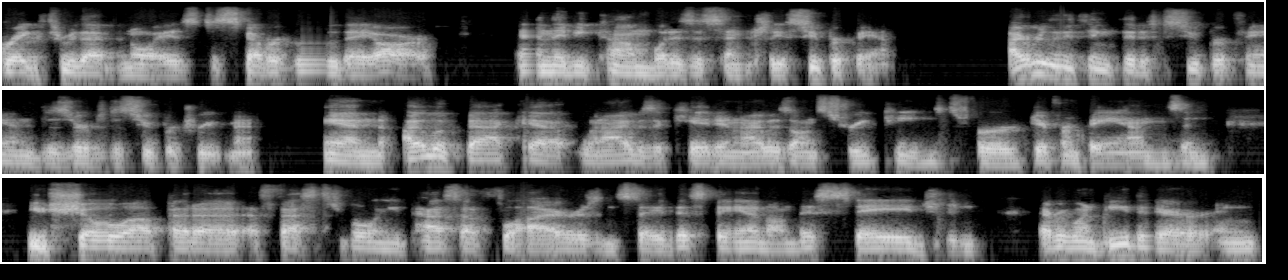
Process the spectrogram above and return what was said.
break through that noise, discover who they are, and they become what is essentially a super fan. I really think that a super fan deserves a super treatment. And I look back at when I was a kid and I was on street teams for different bands and you'd show up at a, a festival and you pass out flyers and say this band on this stage and everyone be there. And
